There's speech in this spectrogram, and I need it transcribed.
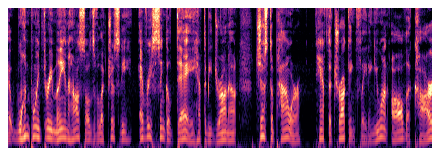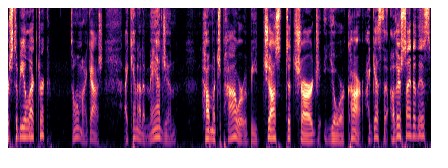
at 1.3 million households of electricity every single day have to be drawn out just to power half the trucking fleet. And you want all the cars to be electric? Oh my gosh. I cannot imagine how much power it would be just to charge your car. I guess the other side of this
